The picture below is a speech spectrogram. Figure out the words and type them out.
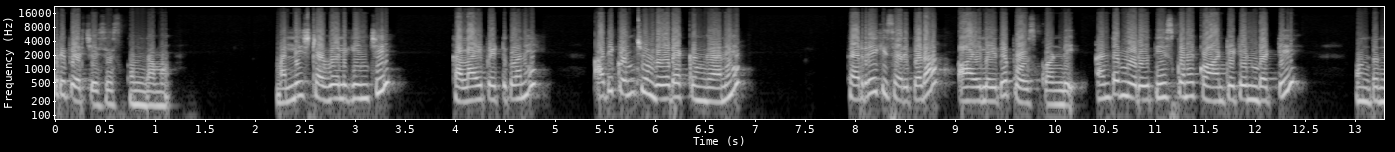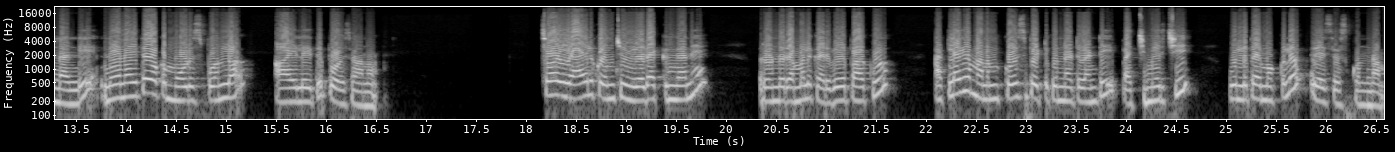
ప్రిపేర్ చేసేసుకుందాము. మళ్ళీ స్టవ్ వెలిగించి కళాయి పెట్టుకొని అది కొంచెం వేడెక్కంగానే కర్రీకి సరిపడా ఆయిల్ అయితే పోసుకోండి. అంటే మీరు తీసుకునే క్వాంటిటీని బట్టి ఉంటుందండి. నేనైతే ఒక మూడు స్పూన్ల ఆయిల్ అయితే పోసాను. సో ఈ ఆయిల్ కొంచెం వేడెక్కగానే రెండు రెమ్మల కరివేపాకు అట్లాగే మనం కోసి పెట్టుకున్నటువంటి పచ్చిమిర్చి ఉల్లిపాయ ముక్కలు వేసేసుకుందాం.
